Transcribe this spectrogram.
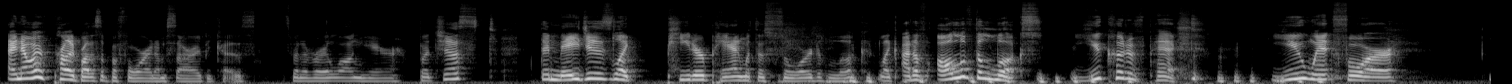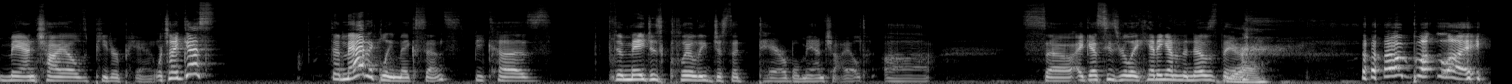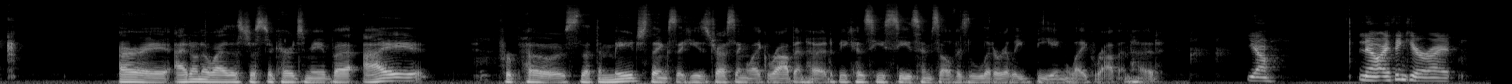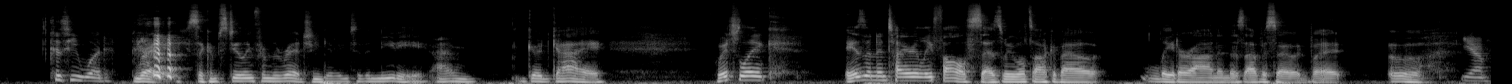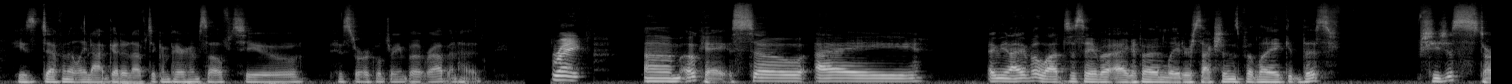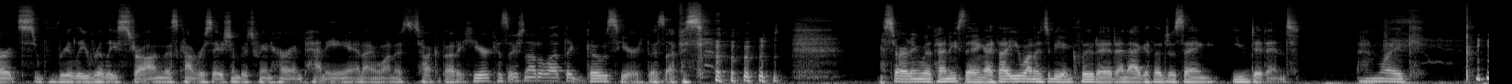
I know I've probably brought this up before, and I'm sorry because it's been a very long year. But just the mage's like Peter Pan with a sword look. like out of all of the looks you could have picked, you went for man child Peter Pan, which I guess thematically makes sense because the mage is clearly just a terrible man child. Uh, so I guess he's really hitting it on the nose there. but like, All right, I don't know why this just occurred to me, but I propose that the mage thinks that he's dressing like Robin Hood because he sees himself as literally being like Robin Hood. yeah. No, I think you're right. Because he would. right. He's like, I'm stealing from the rich and giving to the needy. I'm good guy. Which, like, isn't entirely false, as we will talk about later on in this episode, but ugh, Yeah. he's definitely not good enough to compare himself to historical dreamboat Robin Hood. Right. Um, okay, so I I mean I have a lot to say about Agatha in later sections, but like this she just starts really, really strong, this conversation between her and Penny, and I wanted to talk about it here because there's not a lot that goes here this episode. Starting with Penny saying, I thought you wanted to be included, and Agatha just saying, You didn't. I'm like,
